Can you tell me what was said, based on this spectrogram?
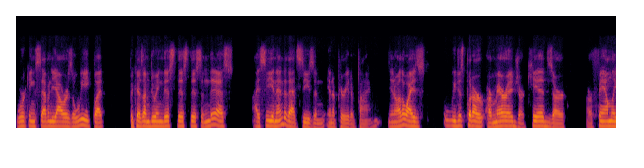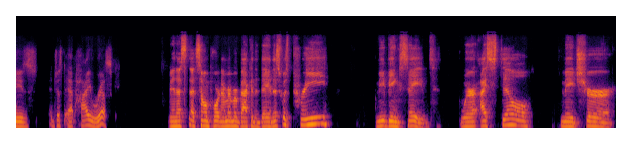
working 70 hours a week but because i'm doing this this this and this I see an end of that season in a period of time. You know, otherwise we just put our, our marriage, our kids, our our families just at high risk. Man, that's that's so important. I remember back in the day, and this was pre me being saved, where I still made sure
